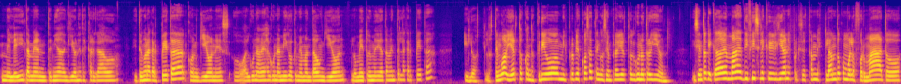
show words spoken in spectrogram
me leí también, tenía guiones descargados y tengo una carpeta con guiones o alguna vez algún amigo que me ha mandado un guion, lo meto inmediatamente en la carpeta y los, los tengo abiertos cuando escribo mis propias cosas, tengo siempre abierto algún otro guion. Y siento que cada vez más es difícil escribir guiones porque se están mezclando como los formatos,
